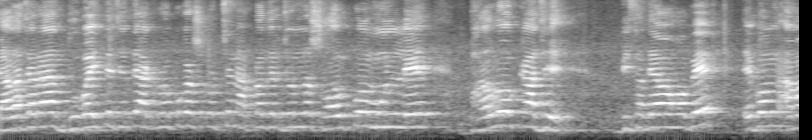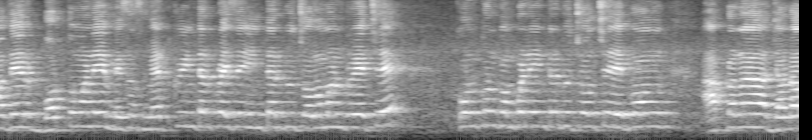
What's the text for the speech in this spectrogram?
যারা যারা দুবাইতে যেতে আগ্রহ প্রকাশ করছেন, আপনাদের জন্য স্বল্প মূল্যে ভালো কাজে ভিসা দেওয়া হবে এবং আমাদের বর্তমানে মেসাস ম্যাটকো এন্টারপ্রাইজে ইন্টারভিউ চলমান রয়েছে। কোন কোন কোম্পানির ইন্টারভিউ চলছে এবং আপনারা যারা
